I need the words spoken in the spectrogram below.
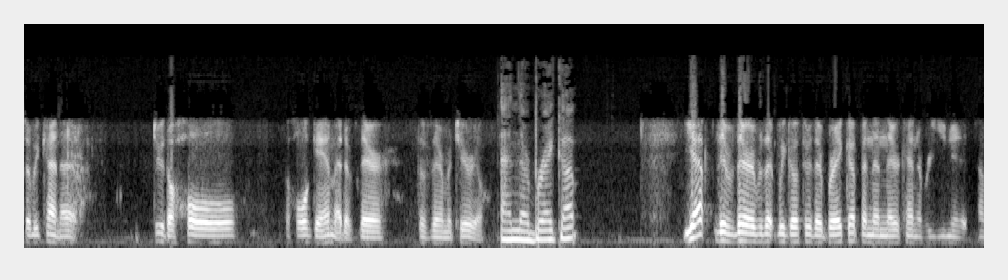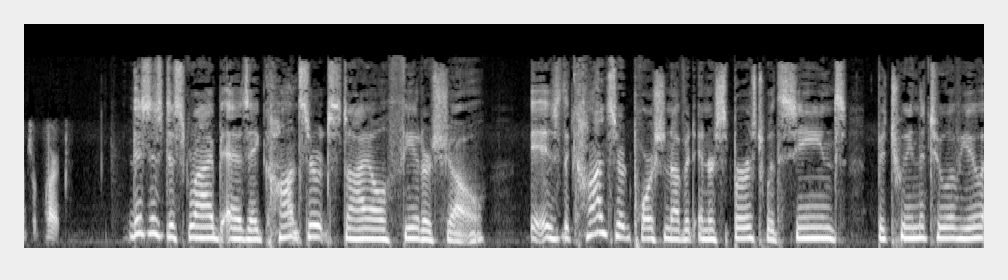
So we kind of do the whole the whole gamut of their of their material. And their breakup? Yep, they're, they're, that we go through their breakup and then their kind of reunion at Central Park. This is described as a concert style theater show. Is the concert portion of it interspersed with scenes between the two of you?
